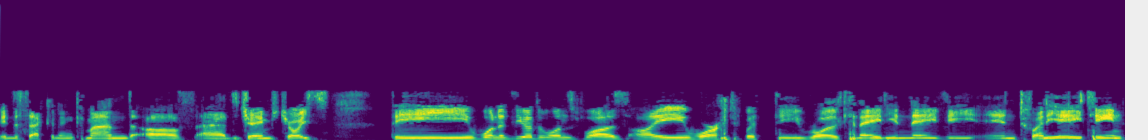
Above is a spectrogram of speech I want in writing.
being the second in command of uh, the James Joyce. The one of the other ones was I worked with the Royal Canadian Navy in 2018.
